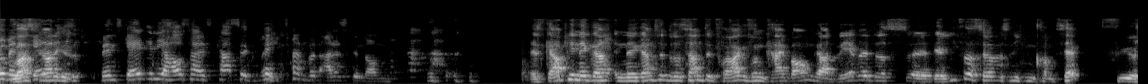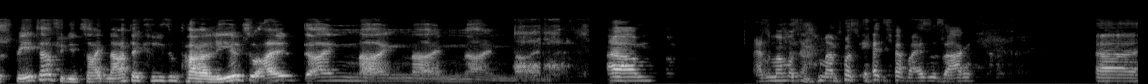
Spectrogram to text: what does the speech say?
du, wenn es Geld, Geld in die Haushaltskasse bringt, dann wird alles genommen. Es gab hier eine, eine, ganz interessante Frage von Kai Baumgart. Wäre das, äh, der Lieferservice nicht ein Konzept für später, für die Zeit nach der Krise, parallel zu all deinen Nein, nein, nein, nein? Ähm, also man muss, man muss ehrlicherweise sagen, äh,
